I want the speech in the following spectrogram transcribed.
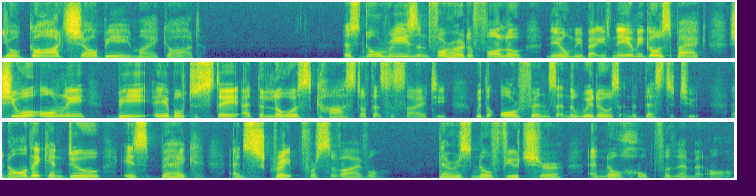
Your God shall be my God. There's no reason for her to follow Naomi back. If Naomi goes back, she will only be able to stay at the lowest caste of that society with the orphans and the widows and the destitute. And all they can do is beg and scrape for survival. There is no future and no hope for them at all.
